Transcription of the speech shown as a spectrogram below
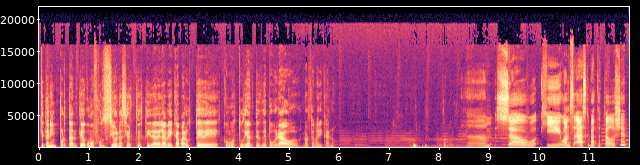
¿Qué tan importante o cómo funciona, cierto, esta idea de la beca para ustedes como estudiantes de posgrado norteamericano? Um, so he wants to ask about the fellowship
